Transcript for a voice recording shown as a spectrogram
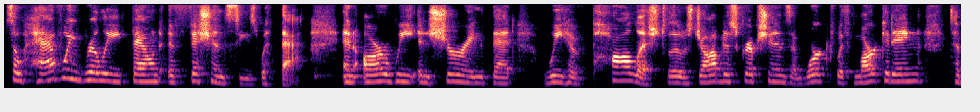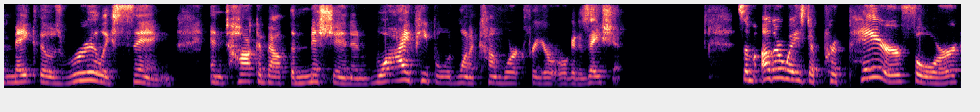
So, have we really found efficiencies with that? And are we ensuring that we have polished those job descriptions and worked with marketing to make those really sing and talk about the mission and why people would want to come work for your organization? Some other ways to prepare for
